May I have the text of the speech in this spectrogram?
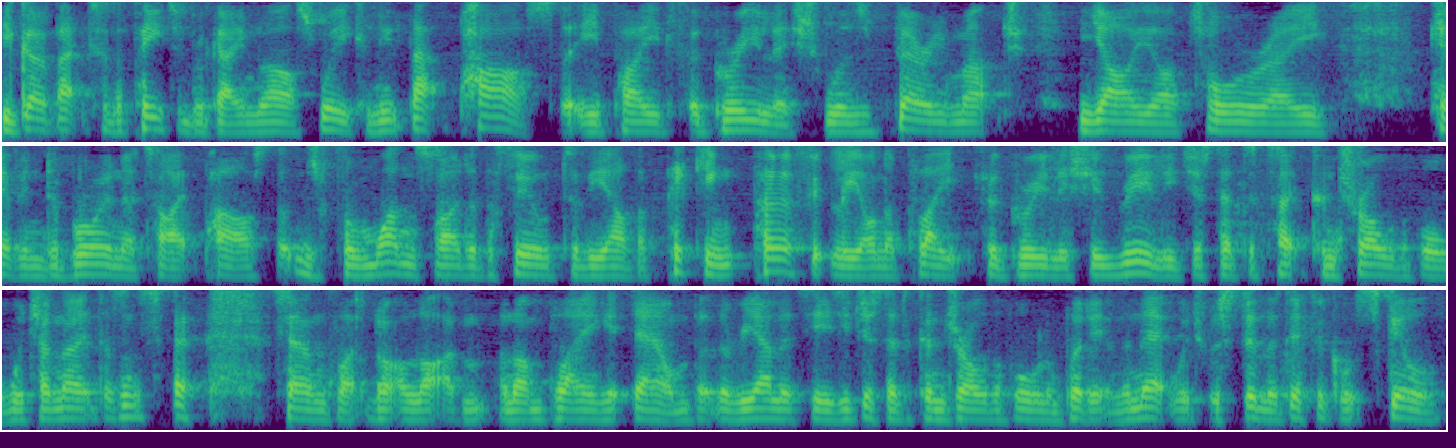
you go back to the Peterborough game last week, and that pass that he played for Grealish was very much Yaya Toure, Kevin De Bruyne type pass that was from one side of the field to the other, picking perfectly on a plate for Grealish, who really just had to take control of the ball. Which I know it doesn't sounds like not a lot, and I'm playing it down, but the reality is he just had to control the ball and put it in the net, which was still a difficult skill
